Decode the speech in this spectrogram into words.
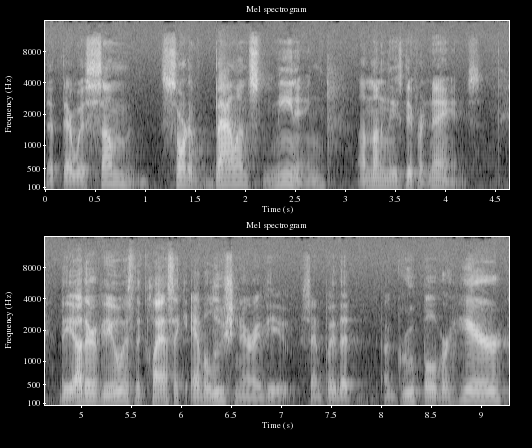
that there was some sort of balanced meaning among these different names. The other view is the classic evolutionary view, simply that a group over here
